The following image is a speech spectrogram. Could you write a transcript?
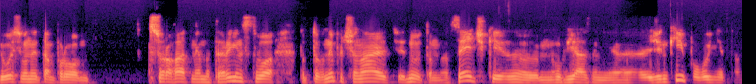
І ось вони там про. Сурогатне материнство, тобто вони починають ну там зечки, ну, ув'язнені е, жінки повинні там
